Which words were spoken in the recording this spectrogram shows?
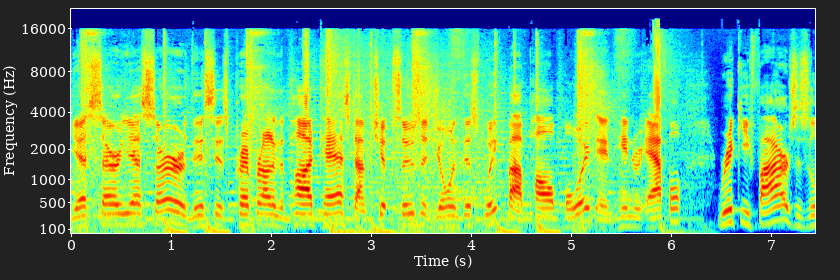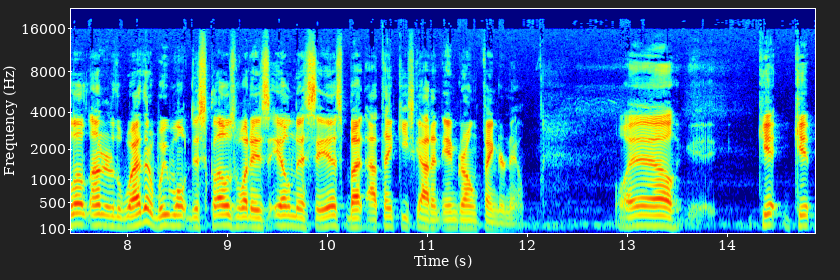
Yes, sir. Yes, sir. This is Prep Rally the podcast. I'm Chip Souza, joined this week by Paul Boyd and Henry Apple. Ricky Fires is a little under the weather. We won't disclose what his illness is, but I think he's got an ingrown fingernail. Well, get get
